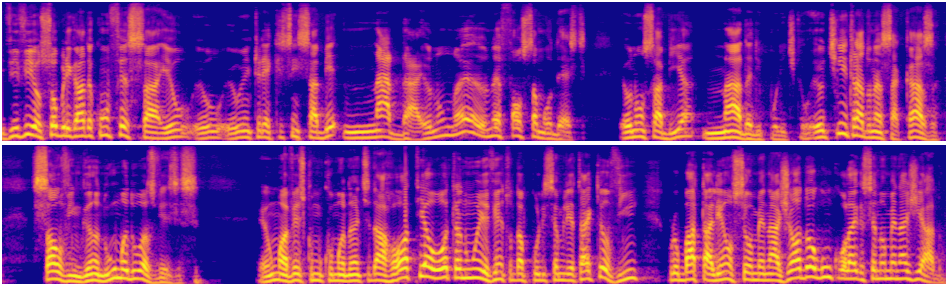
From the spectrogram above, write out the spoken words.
E Vivi, eu sou obrigado a confessar, eu, eu, eu entrei aqui sem saber nada, eu não, não, é, não é falsa modéstia, eu não sabia nada de política. Eu tinha entrado nessa casa, salvo engano, uma, duas vezes. É uma vez como comandante da rota e a outra num evento da Polícia Militar que eu vim para o batalhão ser homenageado ou algum colega sendo homenageado.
